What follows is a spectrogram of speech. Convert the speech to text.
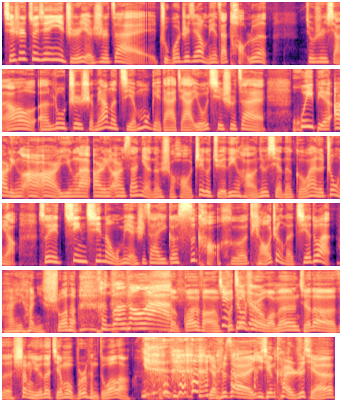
其实最近一直也是在主播之间，我们也在讨论。就是想要呃录制什么样的节目给大家，尤其是在挥别二零二二，迎来二零二三年的时候，这个决定好像就显得格外的重要。所以近期呢，我们也是在一个思考和调整的阶段。哎呀，你说的很官方吧？很官方，不就是我们觉得剩余的节目不是很多了？也是在疫情开始之前，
